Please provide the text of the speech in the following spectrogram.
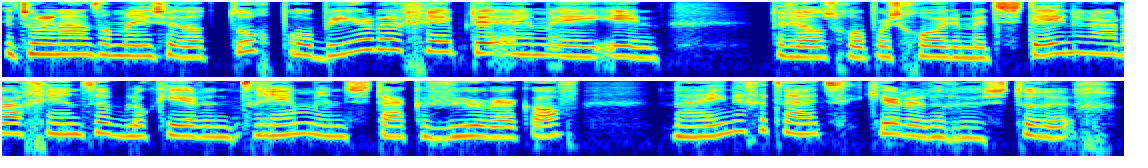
En toen een aantal mensen dat toch probeerden, greep de ME in. De relschoppers gooiden met stenen naar de agenten, blokkeerden een tram en staken vuurwerk af. Na enige tijd keerde de rust terug.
